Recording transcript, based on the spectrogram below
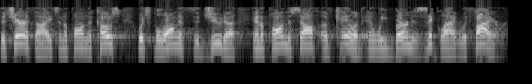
the Cherethites and upon the coast which belongeth to Judah and upon the south of Caleb, and we burned Ziklag with fire.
